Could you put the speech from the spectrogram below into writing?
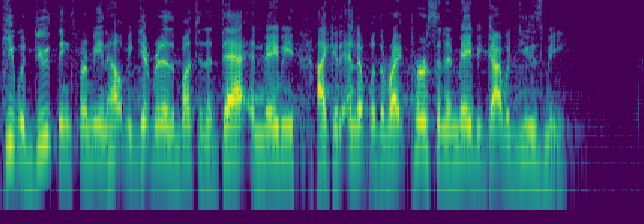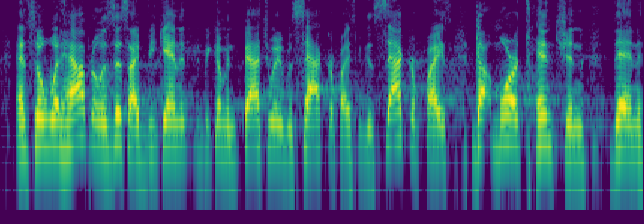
He would do things for me and help me get rid of a bunch of the debt, and maybe I could end up with the right person, and maybe God would use me. And so what happened was this I began to become infatuated with sacrifice because sacrifice got more attention than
